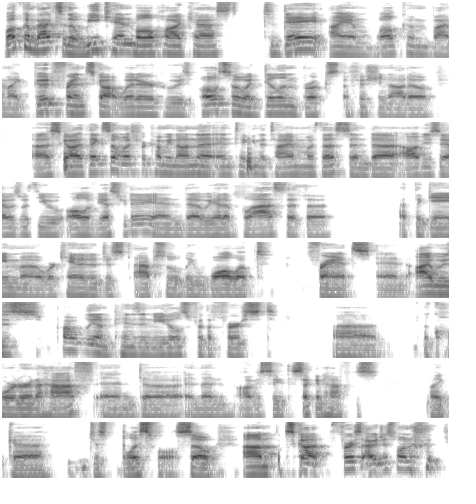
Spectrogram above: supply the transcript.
Welcome back to the We CAN Ball Podcast. Today, I am welcomed by my good friend Scott Witter, who is also a Dillon Brooks aficionado. Uh, Scott, thanks so much for coming on uh, and taking the time with us. And uh, obviously, I was with you all of yesterday, and uh, we had a blast at the at the game uh, where Canada just absolutely walloped France. And I was probably on pins and needles for the first uh, a quarter and a half, and uh, and then obviously the second half was like uh, just blissful. So, um, Scott, first I just want to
